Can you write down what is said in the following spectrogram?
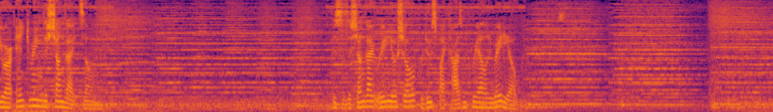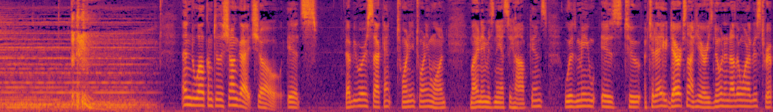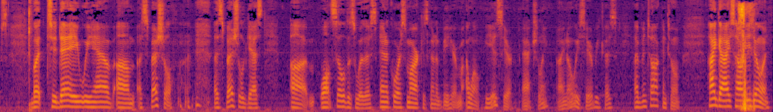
You are entering the Shungite zone. This is the Shungite Radio Show produced by Cosmic Reality Radio. and welcome to the Shungite Show. It's February 2nd, 2021. My name is Nancy Hopkins. With me is to today. Derek's not here. He's doing another one of his trips. But today we have um, a special, a special guest. Uh, Walt Silva's with us, and of course Mark is going to be here. Well, he is here actually. I know he's here because I've been talking to him. Hi guys, how are you doing?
